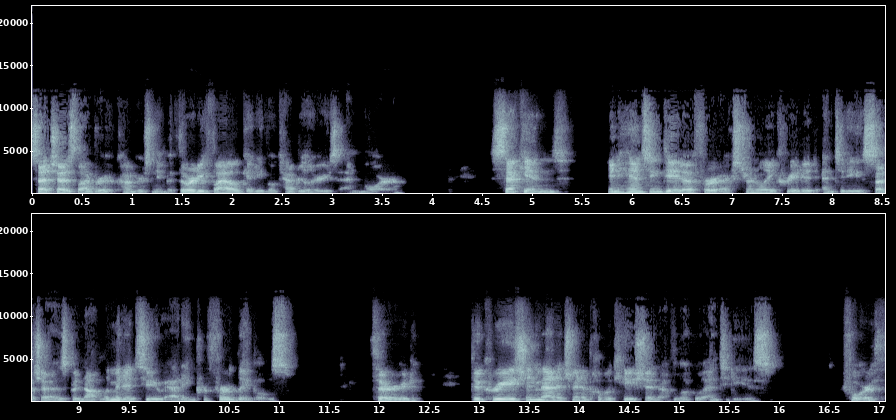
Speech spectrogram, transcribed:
such as Library of Congress Name Authority file, Getty vocabularies, and more. Second, enhancing data for externally created entities, such as, but not limited to, adding preferred labels. Third, the creation, management, and publication of local entities. Fourth,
